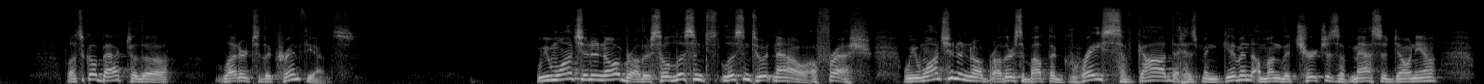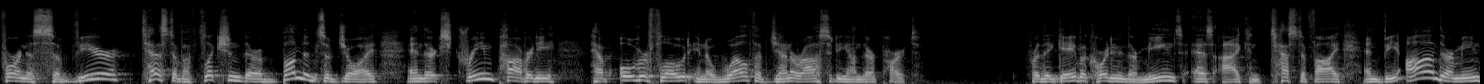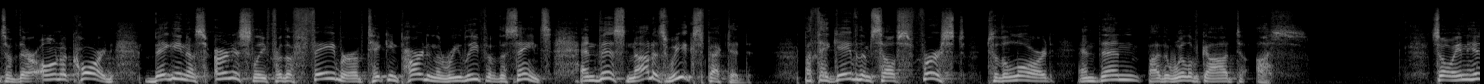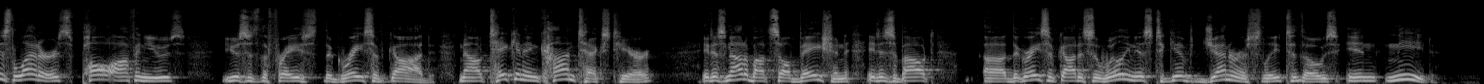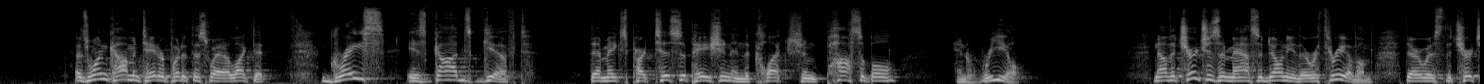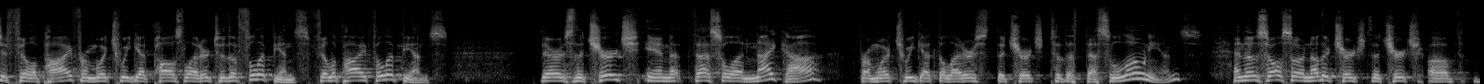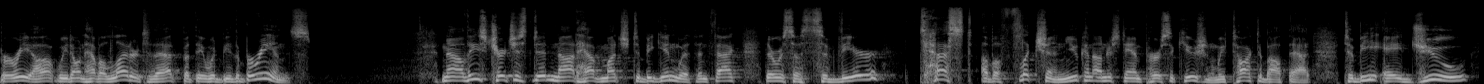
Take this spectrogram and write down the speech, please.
let's go back to the letter to the Corinthians. We want you to know, brothers, so listen, listen to it now afresh. We want you to know, brothers, about the grace of God that has been given among the churches of Macedonia. For in a severe test of affliction, their abundance of joy and their extreme poverty have overflowed in a wealth of generosity on their part for they gave according to their means, as I can testify, and beyond their means of their own accord, begging us earnestly for the favor of taking part in the relief of the saints. And this not as we expected, but they gave themselves first to the Lord, and then by the will of God to us. So in his letters, Paul often use, uses the phrase, the grace of God. Now, taken in context here, it is not about salvation, it is about uh, the grace of God is the willingness to give generously to those in need. As one commentator put it this way, I liked it Grace is God's gift that makes participation in the collection possible and real. Now, the churches in Macedonia, there were three of them. There was the church at Philippi, from which we get Paul's letter to the Philippians, Philippi, Philippians. There is the church in Thessalonica, from which we get the letters, the church to the Thessalonians. And there's also another church, the church of Berea. We don't have a letter to that, but they would be the Bereans. Now, these churches did not have much to begin with. In fact, there was a severe test of affliction. You can understand persecution. We've talked about that. To be a Jew,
